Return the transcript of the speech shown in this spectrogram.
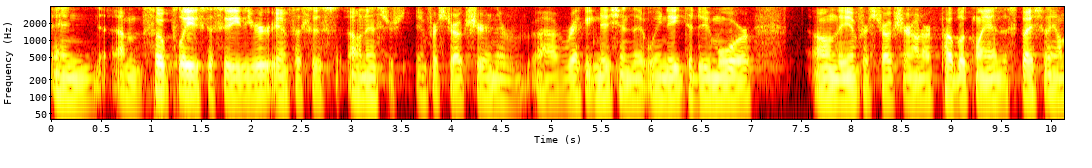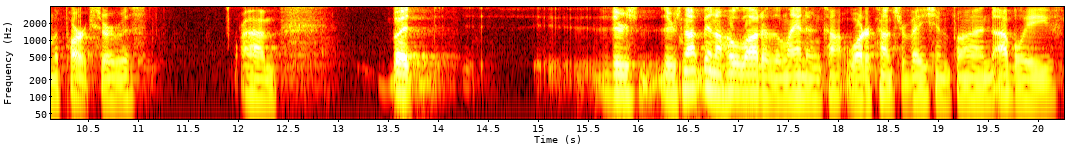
and I'm so pleased to see your emphasis on infrastructure and the uh, recognition that we need to do more on the infrastructure on our public lands, especially on the Park Service. Um, But there's, there's not been a whole lot of the Land and Con- Water Conservation Fund, I believe,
